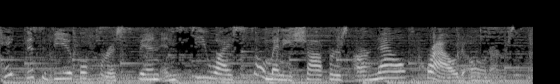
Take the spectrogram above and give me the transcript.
Take this vehicle for a spin and see why so many shoppers are now proud owners.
